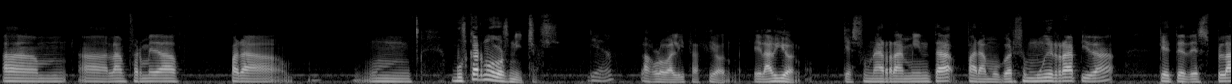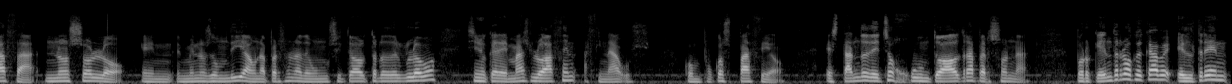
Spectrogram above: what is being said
a la enfermedad para mm, buscar nuevos nichos? La globalización, el avión, que es una herramienta para moverse muy rápida que te desplaza no solo en, menos de un día una persona de un sitio a otro del globo, sino que además lo hacen hacinados, con poco espacio, estando de hecho junto a otra persona. Porque entre lo que cabe, el tren,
